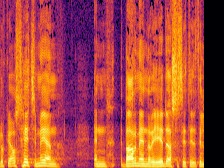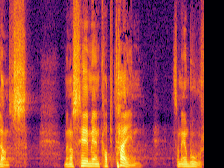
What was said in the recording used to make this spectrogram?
dere, oss har ikke med en, en, bare med en reder som sitter til lands. Men oss har med en kaptein som er om bord.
